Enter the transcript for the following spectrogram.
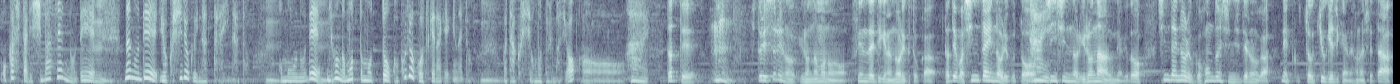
犯したりしませんので、なので抑止力になったらいいなと思うので、うん。日本がもっともっと国力をつけなきゃいけないとうん。私思っておりますよ。はい、だって一人一人のいろんなものの潜在的な能力とか例えば身体能力とはい。心身能力いろんなのあるんだけど身体能力を本当に信じてるのが、ね、ちょっと休憩時間で話してた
